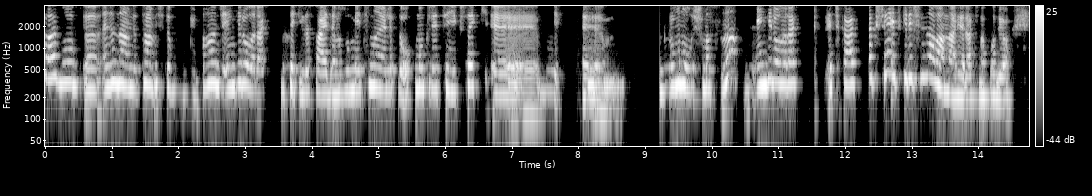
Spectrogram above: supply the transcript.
galiba bu e, en önemli tam işte daha önce engel olarak bu şekilde saydığımız bu metin ağırlıklı okuma pratiği yüksek e, bir e, durumun oluşmasını engel olarak çıkartacak şey etkileşimli alanlar yaratmak oluyor.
